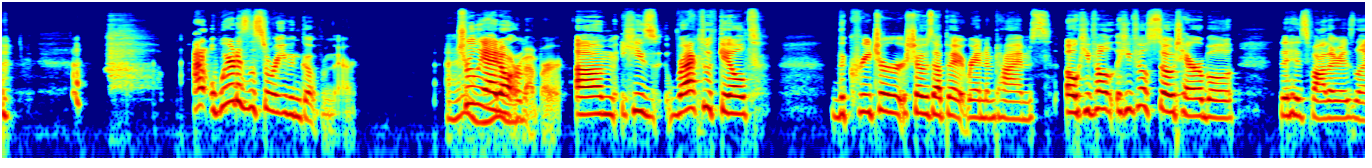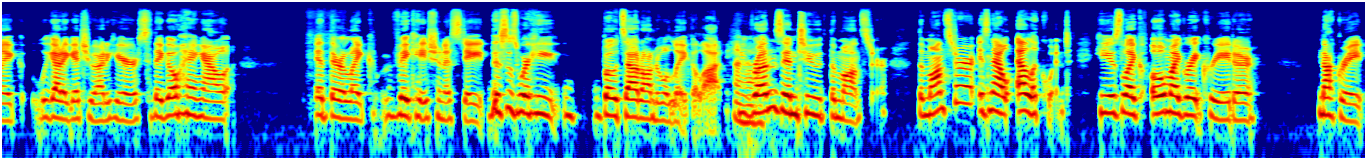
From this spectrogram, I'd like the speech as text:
I where does the story even go from there? Truly, I don't remember. Um, he's racked with guilt. The creature shows up at random times. Oh, he felt he feels so terrible that his father is like, "We got to get you out of here." So they go hang out at their like vacation estate. This is where he boats out onto a lake a lot. He Uh-huh. runs into the monster. The monster is now eloquent. He is like, "Oh my great creator, not great.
